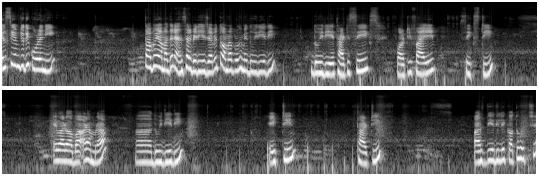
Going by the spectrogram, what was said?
এলসিএম যদি করে নিই তবে আমাদের অ্যান্সার বেরিয়ে যাবে। তো আমরা প্রথমে দুই দিয়ে দিই। দুই দিয়ে thirty six forty five sixty এবার আবার আমরা দুই দিয়ে দিই। এইটিন থার্টি পাঁচ দিয়ে দিলে কত হচ্ছে?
